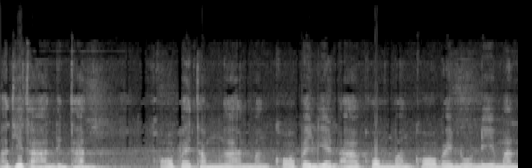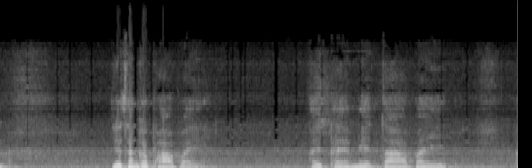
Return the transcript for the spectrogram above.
อธิษฐานถึงท่าน ขอไปทำงานมั่ง ขอไปเรียนอาคมมั่ง ขอไปนู่นนี่มั่น เดี๋ยวท่านก็พาไป ไปแผ่เมตตาไป ไป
